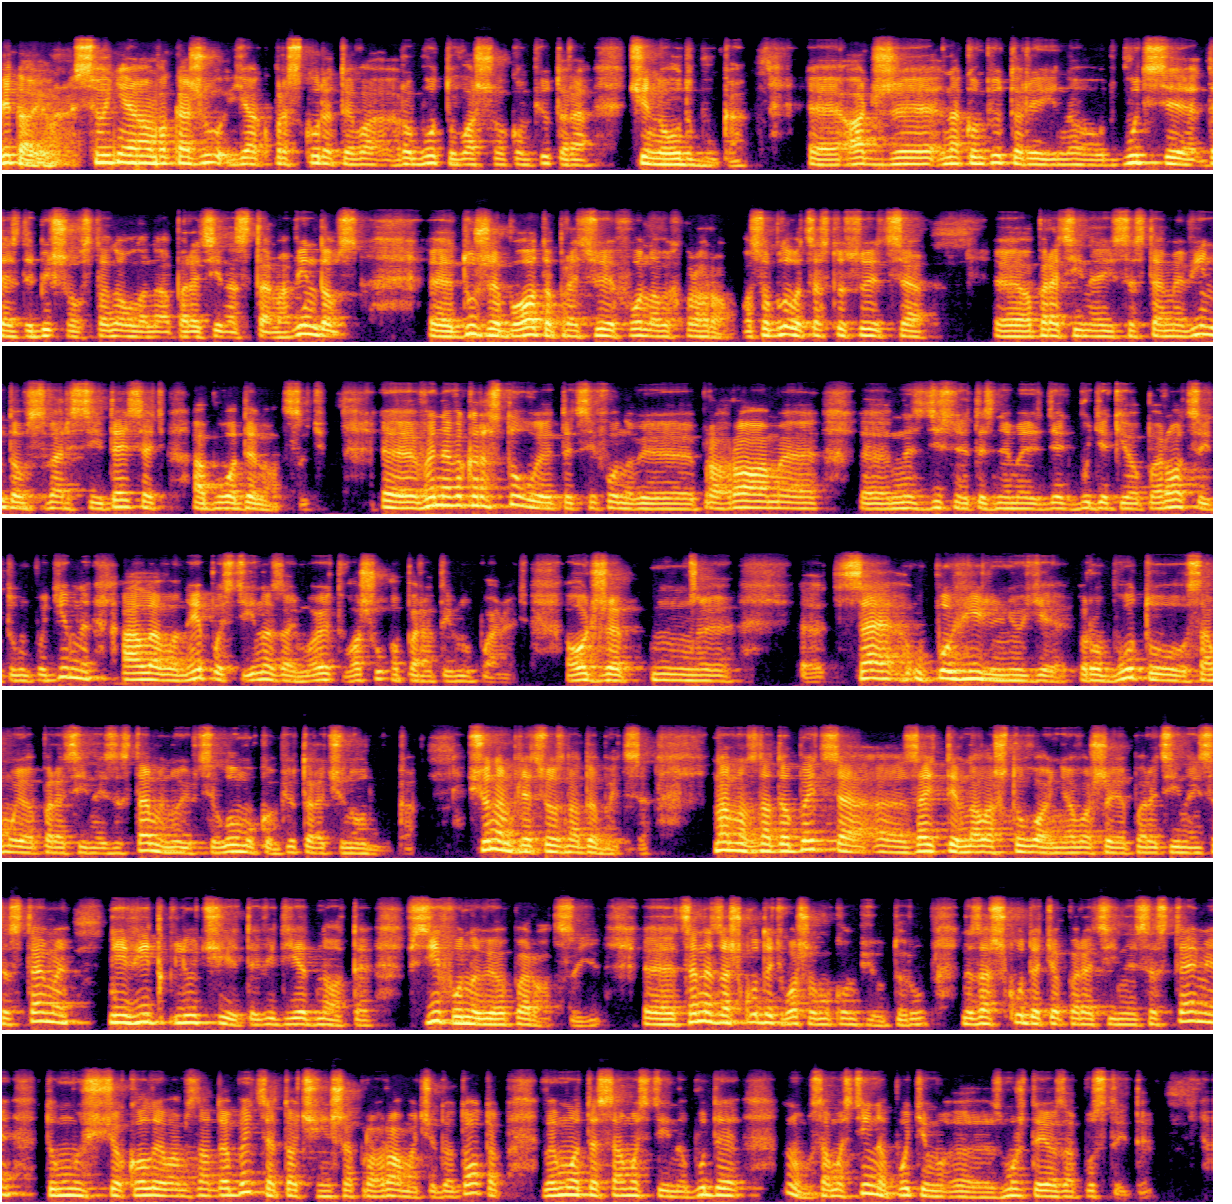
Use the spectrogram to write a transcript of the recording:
Вітаю! Сьогодні я вам покажу, як прискорити роботу вашого комп'ютера чи ноутбука. Е, Адже на комп'ютері і ноутбуці, де здебільшого встановлена операційна система Windows, е, дуже багато працює фонових програм. Особливо це стосується операційної системи Windows версії 10 або 11. Е, Ви не використовуєте ці фонові програми, е, не здійснюєте з ними будь-які операції і тому подібне, але вони постійно займають вашу оперативну пам'ять. А Отже, е, е, це уповільнює роботу самої операційної системи, ну і в цілому комп'ютера чи ноутбука. Що нам для цього знадобиться? Нам знадобиться е, зайти в налаштування вашої операційної системи і відключити, від'єднати всі фонові операції. Е, Це не зашкодить вашому комп'ютеру, не зашкодить операційній системі, тому що коли вам знадобиться та чи інша програма чи додаток, ви можете самостійно буде, ну, самостійно потім е, зможете його запустити.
